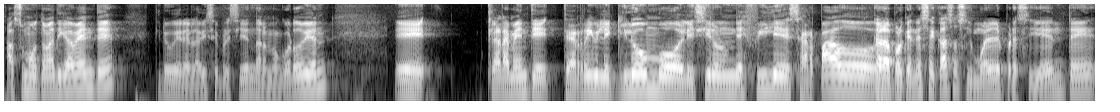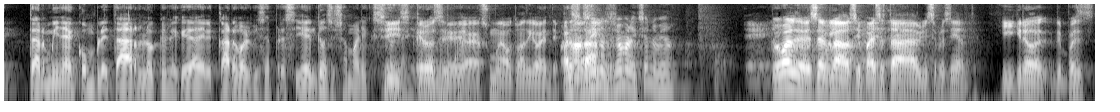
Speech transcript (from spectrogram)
asume automáticamente. Creo que era la vicepresidenta, no me acuerdo bien. Eh, claramente, terrible quilombo. Le hicieron un desfile zarpado. Claro, porque en ese caso, si muere el presidente, termina de completar lo que le queda del cargo al vicepresidente o se llama Sí, elecciones. creo que se asume automáticamente. Ah, sí, no se llama elecciones, mira. Igual debe ser, claro, si para eso está el vicepresidente. Y creo que después.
